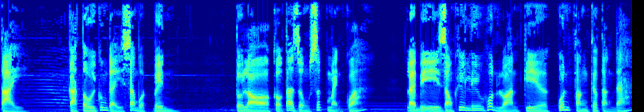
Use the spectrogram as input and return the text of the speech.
tài, cả tôi cũng đẩy sang một bên. Tôi lo cậu ta dùng sức mạnh quá, lại bị dòng khí lưu hỗn loạn kia cuốn phăng theo tảng đá,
